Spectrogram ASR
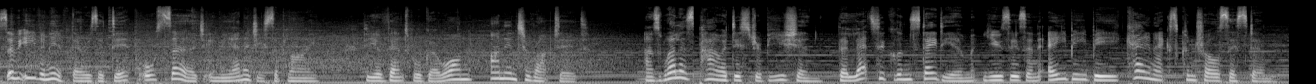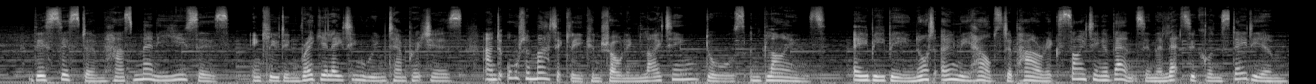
So even if there is a dip or surge in the energy supply, the event will go on uninterrupted. As well as power distribution, the Letzigrund Stadium uses an ABB KNX control system. This system has many uses, including regulating room temperatures and automatically controlling lighting, doors and blinds. ABB not only helps to power exciting events in the Letzigrund Stadium,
